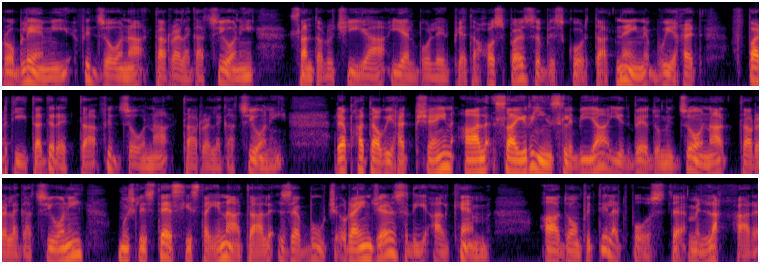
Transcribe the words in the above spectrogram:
problemi fiz-zona tar-relegazzjoni. Santa Lucia jegħlbu lil Pietà Hospers bl-iskur ta' 2 b' 1 f'partita diretta fiz-zona tar-relegazzjoni. Rebħa ta' wieħed b'xejn għal Sirens li biha jitbiegħdu miz-zona tar-relegazzjoni Mhux l-istess jista' jingħad għal Żebbuġ Rangers li għalkemm għadhom fit-tielet post mill-aħħar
